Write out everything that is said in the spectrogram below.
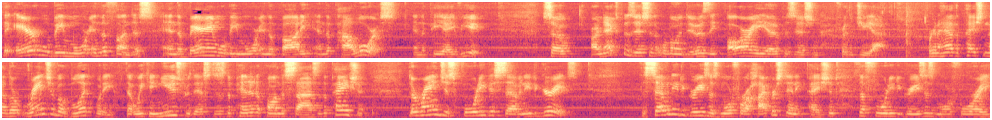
the air will be more in the fundus and the barium will be more in the body and the pylorus in the PA view. So our next position that we're going to do is the RAO position for the GI. We're going to have the patient, now the range of obliquity that we can use for this is dependent upon the size of the patient. The range is 40 to 70 degrees. The 70 degrees is more for a hypersthenic patient. The 40 degrees is more for a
